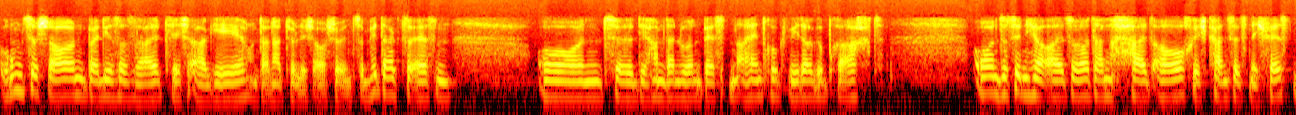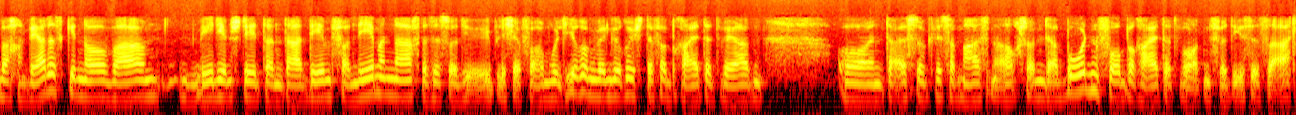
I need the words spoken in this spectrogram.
umzuschauen bei dieser Saltig AG und dann natürlich auch schön zum Mittag zu essen. Und äh, die haben dann nur einen besten Eindruck wiedergebracht. Und es sind hier also dann halt auch, ich kann es jetzt nicht festmachen, wer das genau war. In Medien steht dann da dem Vernehmen nach. Das ist so die übliche Formulierung, wenn Gerüchte verbreitet werden. Und da ist so gewissermaßen auch schon der Boden vorbereitet worden für diese Saat.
